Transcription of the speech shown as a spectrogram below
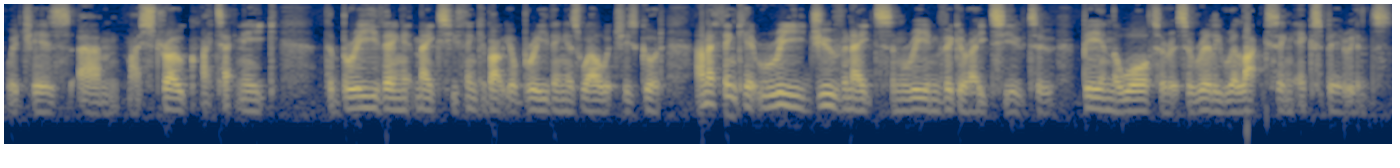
which is um, my stroke, my technique, the breathing. It makes you think about your breathing as well, which is good. And I think it rejuvenates and reinvigorates you to be in the water. It's a really relaxing experience.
